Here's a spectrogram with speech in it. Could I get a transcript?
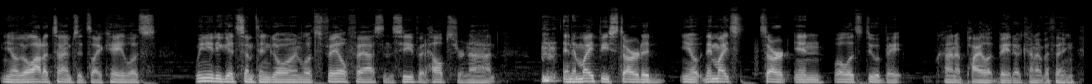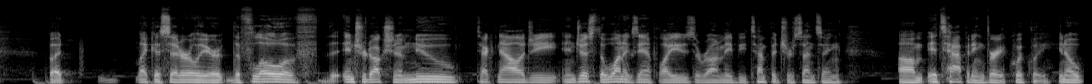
know, a lot of times it's like, hey, let's we need to get something going. Let's fail fast and see if it helps or not and it might be started, you know, they might start in, well, let's do a beta, kind of pilot beta kind of a thing. But like I said earlier, the flow of the introduction of new technology, and just the one example I used around maybe temperature sensing, um, it's happening very quickly. You know,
